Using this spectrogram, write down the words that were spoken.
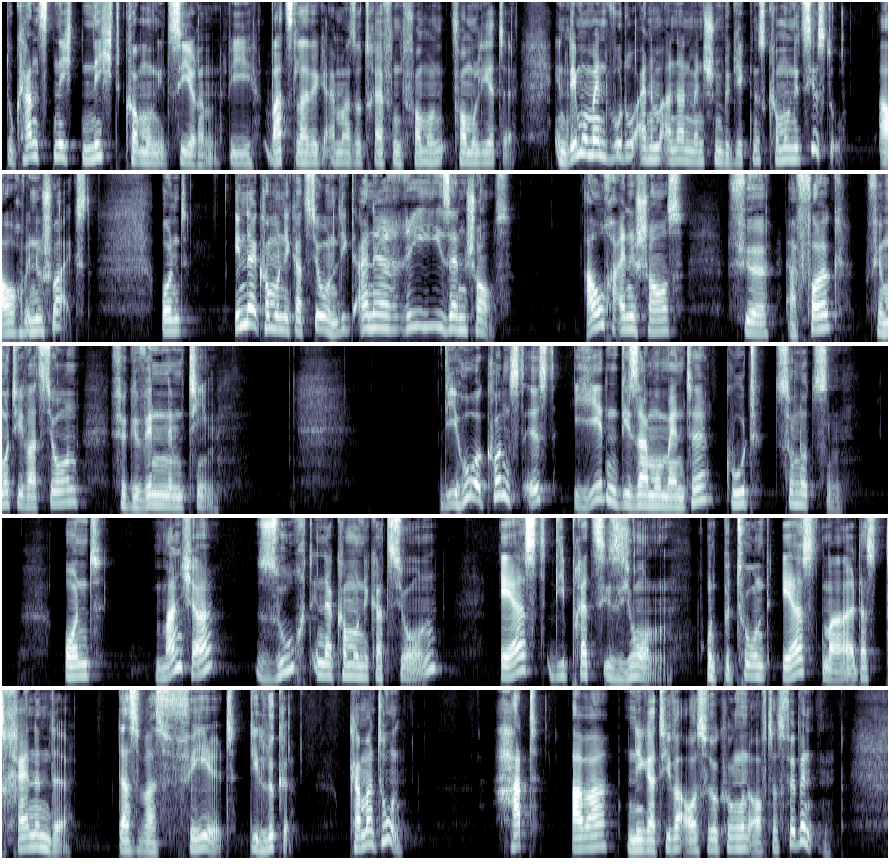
Du kannst nicht nicht kommunizieren, wie Watzlawick einmal so treffend formulierte. In dem Moment, wo du einem anderen Menschen begegnest, kommunizierst du, auch wenn du schweigst. Und in der Kommunikation liegt eine riesen Chance. Auch eine Chance für Erfolg, für Motivation, für Gewinnen im Team. Die hohe Kunst ist, jeden dieser Momente gut zu nutzen. Und mancher sucht in der Kommunikation erst die Präzision und betont erstmal das Trennende, das was fehlt, die Lücke. Kann man tun. Hat aber negative Auswirkungen auf das Verbinden.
